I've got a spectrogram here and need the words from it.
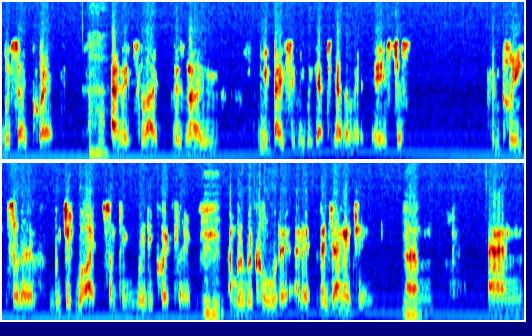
we're so quick Uh-huh. and it's like there's no. I mean, basically, we get together and it, it's just complete sort of. We just write something really quickly Mhm. and we record it, and it, there's energy. Mhm. Um, and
